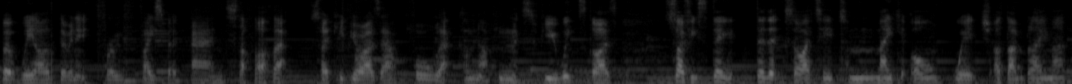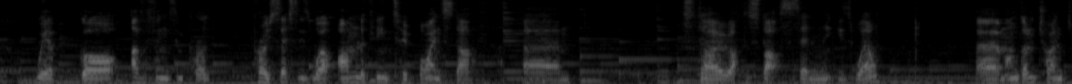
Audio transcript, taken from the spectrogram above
but we are doing it through Facebook and stuff like that. So keep your eyes out for all that coming up in the next few weeks, guys. Sophie's dead, dead excited to make it all, which I don't blame her. We've got other things in pro- process as well. I'm looking into buying stuff um, so I can start selling it as well. Um, I'm going to try and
